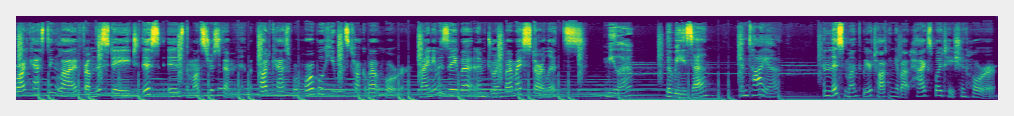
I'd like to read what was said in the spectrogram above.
Broadcasting live from the stage, this is The Monstrous Feminine, a podcast where horrible humans talk about horror. My name is Zeba, and I'm joined by my starlets, Mila, Louisa, and Tyia. And this month, we are talking about hagsploitation horror.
